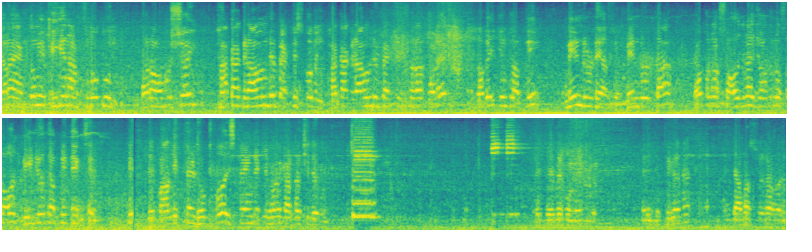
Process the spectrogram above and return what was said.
যারা একদমই বিগিনার্স নতুন তারা অবশ্যই ফাঁকা গ্রাউন্ডে প্র্যাকটিস করুন। ফাঁকা গ্রাউন্ডে প্র্যাকটিস করার পরে তবেই কিন্তু আপনি মেন রোডে আসবেন। মেন রোডটা অতটা সহজ নয় যতটা সহজ ভিডিওতে আপনি দেখছেন। যে বাঁ দিকটায় ঢুকবো স্ট্যান্ডে কীভাবে কাটাচ্ছি দেখুন। এই যে দেখুন এই যে, ঠিক আছে? এই যে আবার সোজা করে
